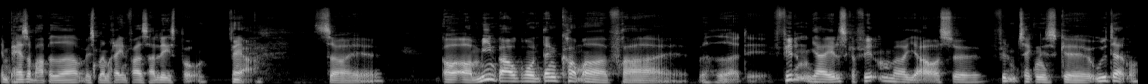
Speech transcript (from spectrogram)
den passer bare bedre, hvis man rent faktisk har læst bogen. Ja. Så, øh, og, og min baggrund, den kommer fra, øh, hvad hedder det, film. Jeg elsker film, og jeg er også øh, filmteknisk øh, uddannet.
